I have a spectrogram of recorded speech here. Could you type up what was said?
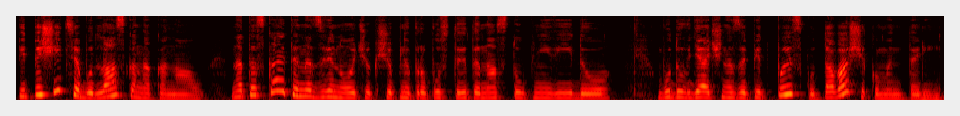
Підпишіться, будь ласка, на канал. Натискайте на дзвіночок, щоб не пропустити наступні відео. Буду вдячна за підписку та ваші коментарі.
